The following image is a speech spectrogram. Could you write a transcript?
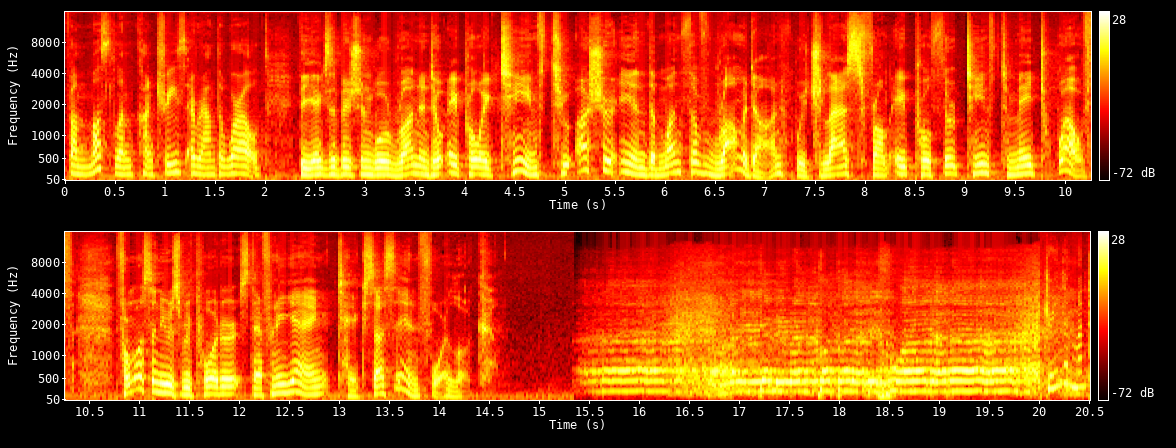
from Muslim countries around the world. The exhibition will run until April 18th to usher in the month of Ramadan, which lasts from April 13th to May 12th. Formosa News reporter Stephanie Yang takes us in for a look. During the month of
